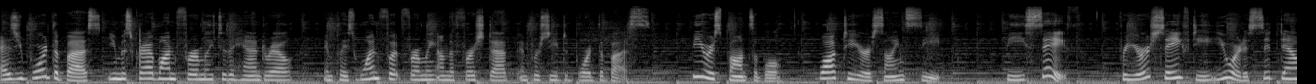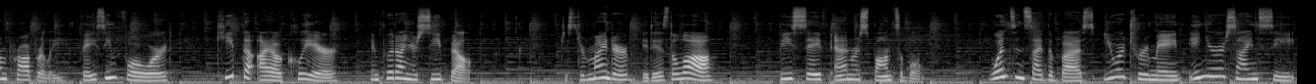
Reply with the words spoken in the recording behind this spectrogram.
As you board the bus, you must grab on firmly to the handrail and place one foot firmly on the first step and proceed to board the bus. Be responsible. Walk to your assigned seat. Be safe. For your safety, you are to sit down properly, facing forward, keep the aisle clear, and put on your seatbelt. Just a reminder, it is the law. Be safe and responsible. Once inside the bus, you are to remain in your assigned seat,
